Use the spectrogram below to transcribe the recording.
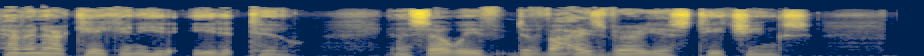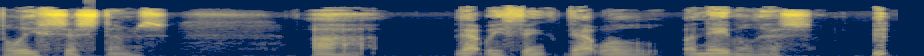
Having our cake and eat, eat it too. And so we've devised various teachings, belief systems, uh, that we think that will enable this.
